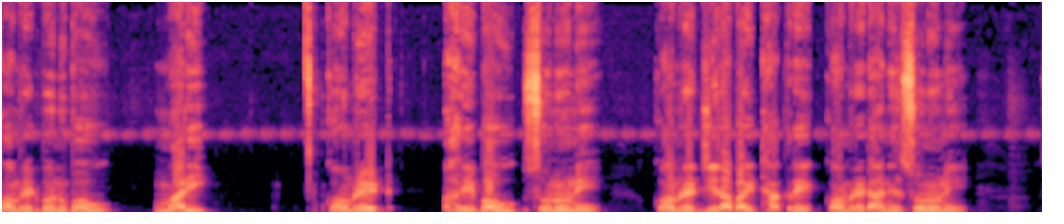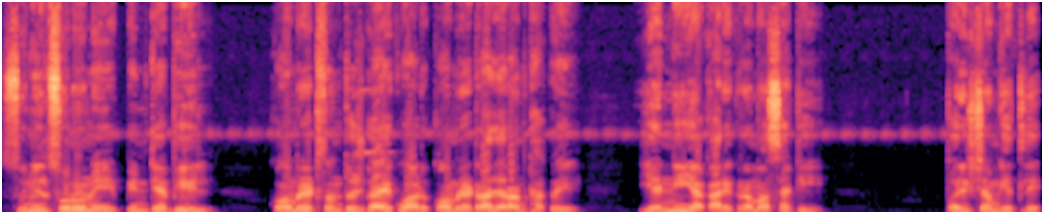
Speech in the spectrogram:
comrade Banubhau Mali comrade Haribhau Sonawane comrade Jirabai Thakare comrade Anil Sonawane Sunil Sonawane Pintya Bhil comrade Santosh Gaikwad comrade Rajaram Thakare यांनी या कार्यक्रमासाठी परिश्रम घेतले.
